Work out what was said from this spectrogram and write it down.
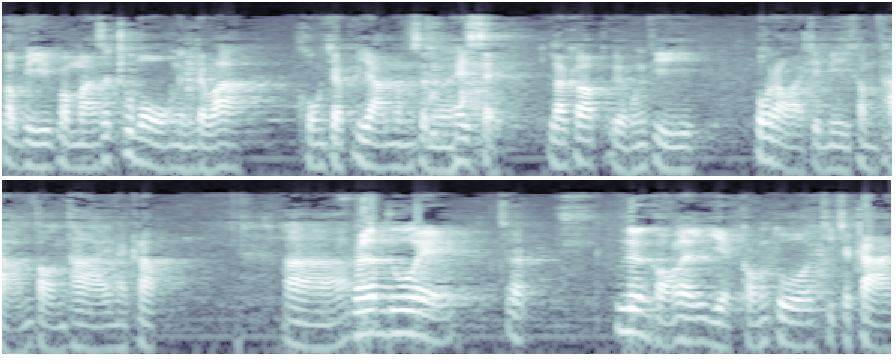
เรามีประมาณสักชั่วโมงหนึ่งแต่ว่าคงจะพยายามนำเสนอให้เสร็จ แล้วก็เผื่อบางทีพวกเราอาจจะมีคำถามตอนท้ายนะครับเริ่มด้วยเรื่องของรายละเอียดของตัวกิจการ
